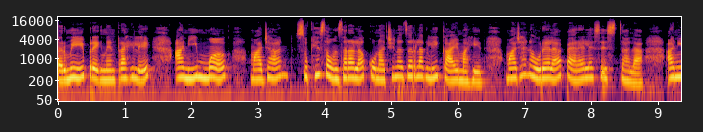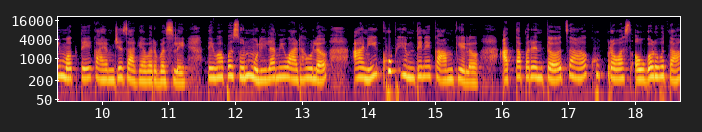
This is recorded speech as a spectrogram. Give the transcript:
तर मी प्रेग्नेंट राहिले आणि मग माझ्या सुखी संसाराला कोणाची नजर लागली काय माहीत? माझ्या नवऱ्याला पॅरालिसिस झाला आणि मग ते कायमचे जाग्यावर बसले. तेव्हापासून मुलीला मी वाढवलं आणि खूप हिमतीने काम केलं. आत्तापर्यंतचा खूप प्रवास अवघड होता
